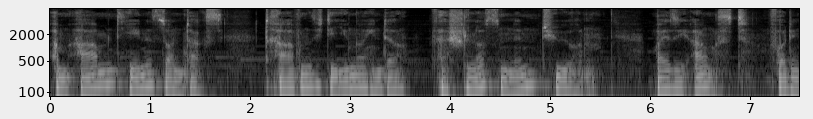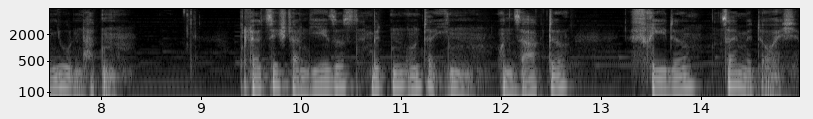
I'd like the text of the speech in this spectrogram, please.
am Abend jenes Sonntags trafen sich die Jünger hinter verschlossenen Türen, weil sie Angst vor den Juden hatten. Plötzlich stand Jesus mitten unter ihnen und sagte, Friede sei mit euch.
